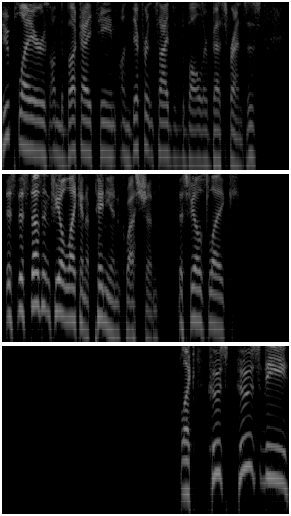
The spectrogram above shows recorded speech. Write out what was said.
Two players on the Buckeye team on different sides of the ball are best friends. This this this doesn't feel like an opinion question. This feels like like who's who's the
